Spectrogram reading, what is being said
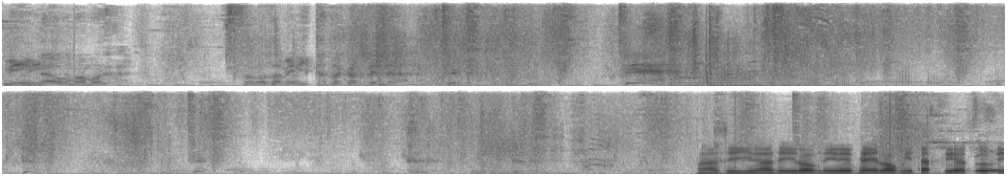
みんなを守るそのために戦ってんだ มาสิมาสิรอบนี้ไม่แพ้เรามีตัดเลือดเลย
